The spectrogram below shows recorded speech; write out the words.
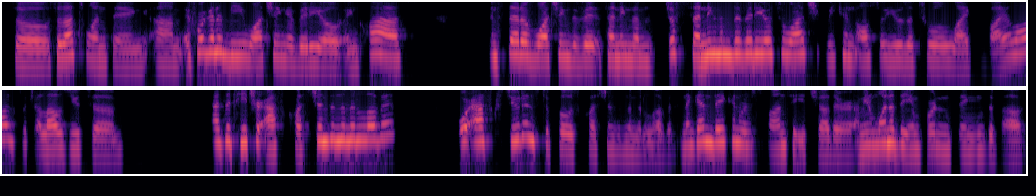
So so that's one thing. Um, if we're going to be watching a video in class instead of watching the vid sending them just sending them the video to watch we can also use a tool like Vialogues which allows you to as a teacher ask questions in the middle of it or ask students to pose questions in the middle of it. And again they can respond to each other. I mean one of the important things about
